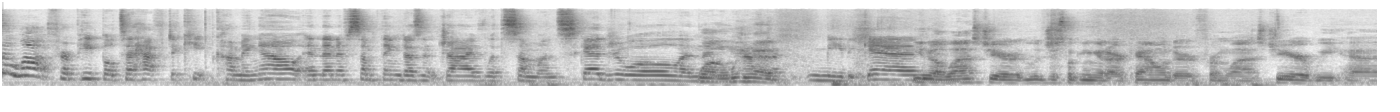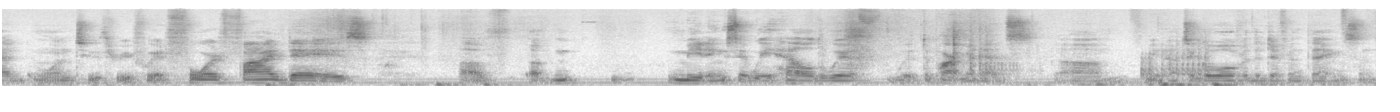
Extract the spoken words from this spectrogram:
it's a lot for people to have to keep coming out, and then if something doesn't jive with someone's schedule, and Well, then you we have to meet again. you know, last year, just looking at our calendar from last year, we had one, two, three, four, we had four, five days of, of meetings that we held with, with department heads, um, you know, to go over the different things. And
